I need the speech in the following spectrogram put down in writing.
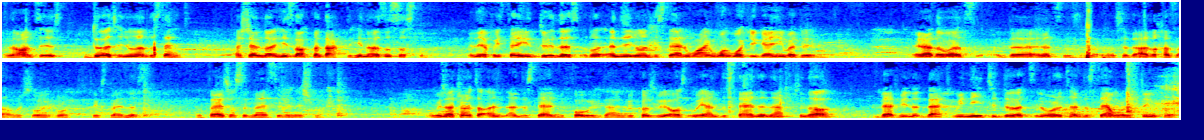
And the answer is, do it and you'll understand. Hashem, He's the conductor, He knows the system. And therefore He's telling you, do this, and then you'll understand why, what, what you're gaining by doing it. In other words, the, and that's the, so the other Chazal, which is always brought to explain this, the Pharaoh said Naaseh V'Nishma. We're not trying to un- understand before we've done, because we also, we understand enough to know that we, that we need to do it in order to understand what it's doing for us.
